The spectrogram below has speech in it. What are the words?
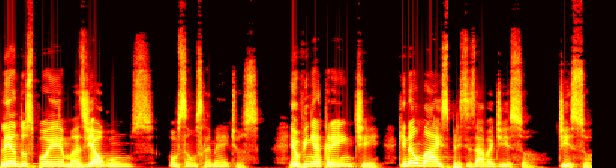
lendo os poemas de alguns. Ou são os remédios? Eu vinha crente que não mais precisava disso, disso.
